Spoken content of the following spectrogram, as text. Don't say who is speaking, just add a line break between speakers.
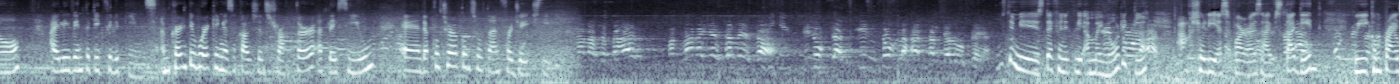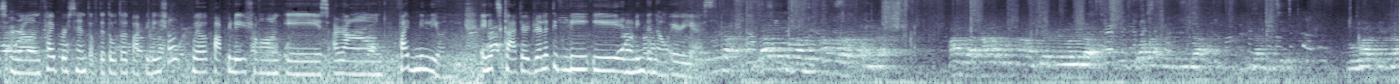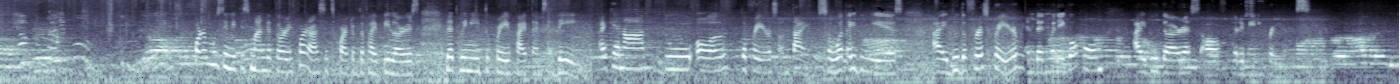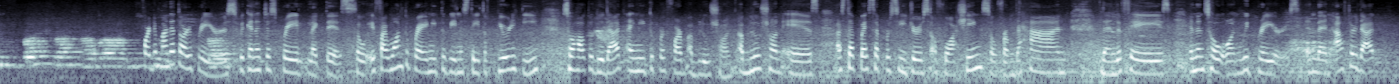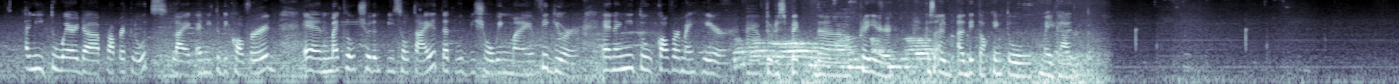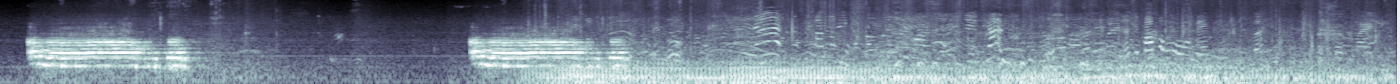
I live in Taguig, Philippines. I'm currently working as a college instructor at Lyceum and a cultural consultant for JHTV. Muslim is definitely a minority. Actually, as far as I've studied, we comprise around 5% of the total population. Well, population is around 5 million and it's scattered relatively in Mindanao areas. بالله ورحمة الله وما فينا For a Muslim, it is mandatory for us. It's part of the five pillars that we need to pray five times a day. I cannot do all the prayers on time. So what I do is I do the first prayer, and then when I go home, I do the rest of the remaining prayers. For the mandatory prayers, we cannot just pray like this. So if I want to pray, I need to be in a state of purity. So how to do that? I need to perform ablution. Ablution is a step-by-step procedures of washing. So from the hand, then the face, and then so on with prayers. And then after that, I need to wear the proper clothes, like I need to be covered, and my clothes shouldn't be so tight that would be showing my figure. And I need to cover my hair. I have to respect the prayer because I'll, I'll be talking to my God.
